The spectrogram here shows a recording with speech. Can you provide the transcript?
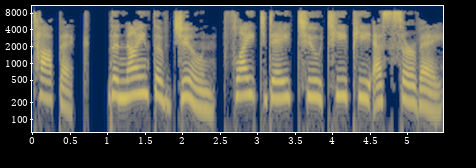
Topic: The 9th of June, Flight Day 2 TPS survey.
